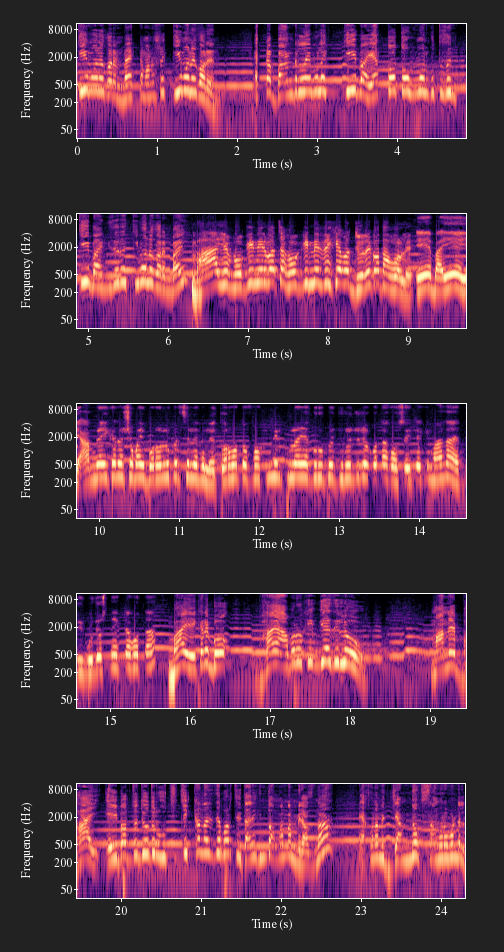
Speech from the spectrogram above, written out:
কি মনে করেন ভাই একটা মানুষের কি মনে করেন? একটা বান্ডেল নাই বলে কি ভাই? এত এত অপমান করতেছেন কি ভাই? নিজেদের কি মনে করেন ভাই? ভাই এ ফকিন্নির বাচ্চা ফকিন্নি দেখে আবার জোরে কথা বলে। এ ভাই এই আমরা এখানে সবাই বড় লোকের ছেলে ফেলে তোর মতো ফকিনির ফুলাইয়া গ্রুপে জুড়ে জুড়ে কথা কস এটা কি মানায়? তুই বুঝোস না একটা কথা? ভাই এখানে ভাই আবারও কিক দিয়ে দিল। মানে ভাই এইবার যদি ওদের উচিত শিক্ষা না দিতে পারছি তাহলে কিন্তু আমার নাম মিরাজ না? এখন আমি জ্যামনক সামরা মন্ডল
